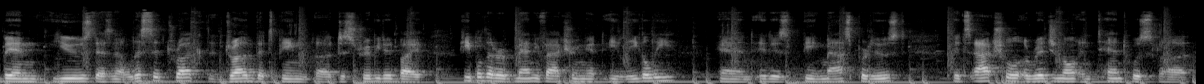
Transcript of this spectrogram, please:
been used as an illicit drug, the drug that's being uh, distributed by people that are manufacturing it illegally, and it is being mass produced. Its actual original intent was uh,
